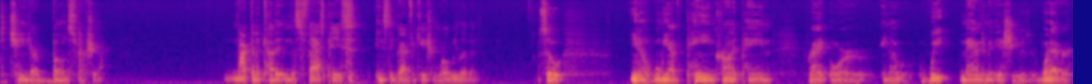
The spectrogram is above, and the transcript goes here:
to change our bone structure. Not going to cut it in this fast paced, instant gratification world we live in. So, you know, when we have pain, chronic pain, right, or, you know, weight management issues or whatever,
